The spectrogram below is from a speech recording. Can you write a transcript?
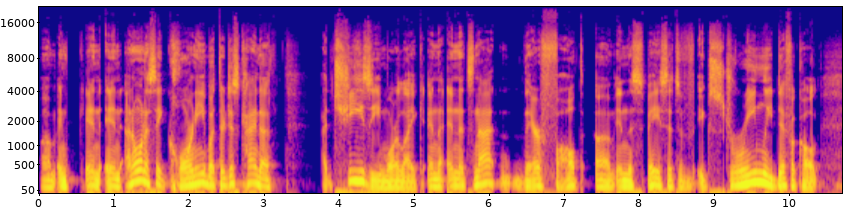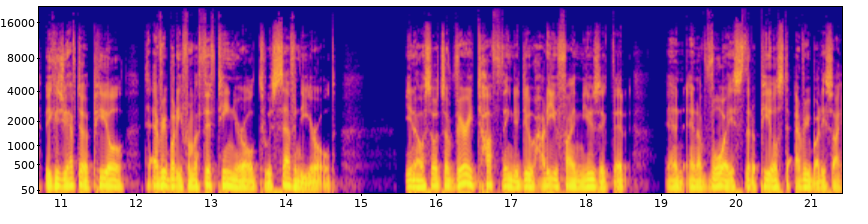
Um, and and and I don't want to say corny, but they're just kind of cheesy more like. And and it's not their fault um, in the space. It's extremely difficult because you have to appeal to everybody from a 15 year old to a 70 year old you know so it's a very tough thing to do. How do you find music that and and a voice that appeals to everybody? So i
